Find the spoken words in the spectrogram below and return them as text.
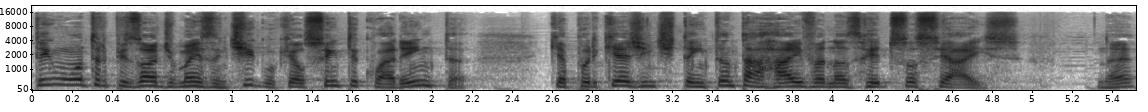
Tem um outro episódio mais antigo, que é o 140, que é porque a gente tem tanta raiva nas redes sociais. Né?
